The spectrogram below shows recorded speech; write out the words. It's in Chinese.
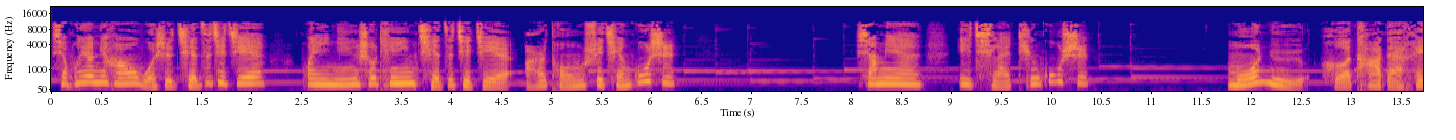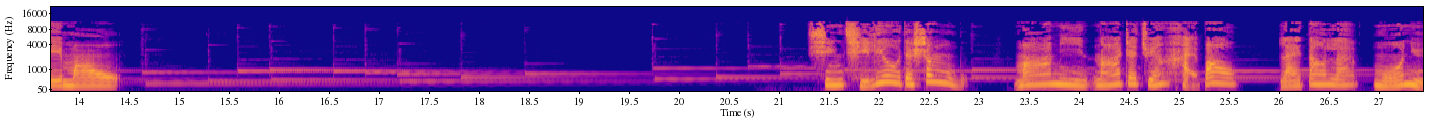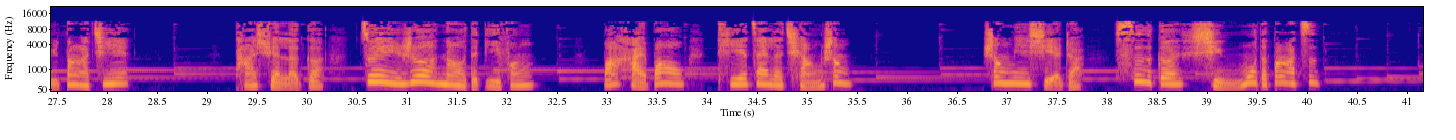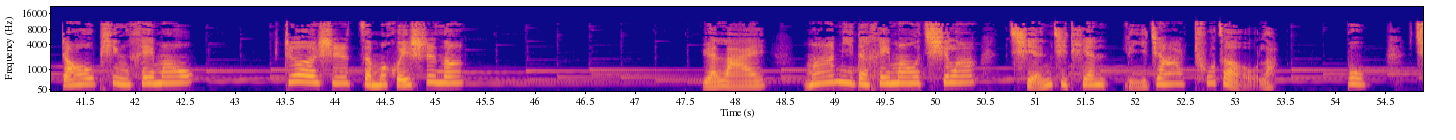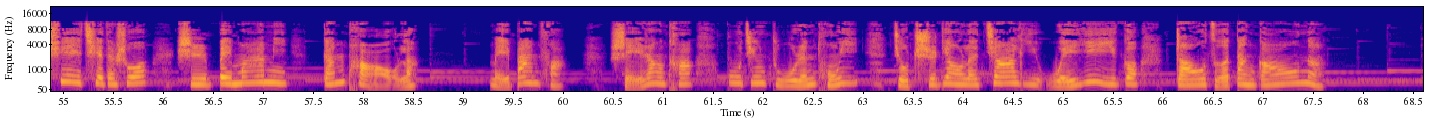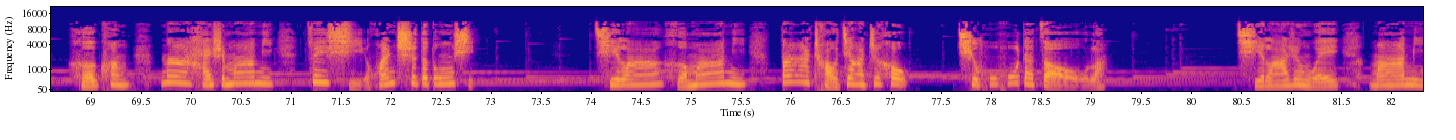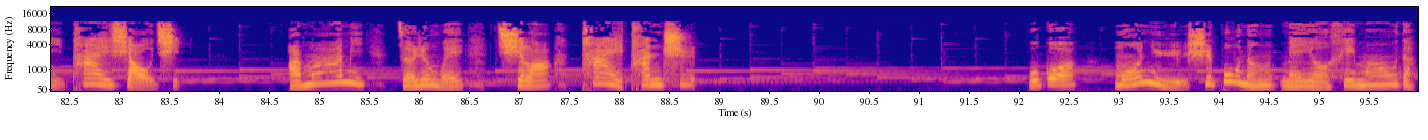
小朋友你好，我是茄子姐姐，欢迎您收听茄子姐姐儿童睡前故事。下面一起来听故事：魔女和她的黑猫。星期六的上午，妈咪拿着卷海报来到了魔女大街。他选了个最热闹的地方，把海报贴在了墙上。上面写着四个醒目的大字：“招聘黑猫。”这是怎么回事呢？原来，妈咪的黑猫七拉。前几天离家出走了，不，确切的说是被妈咪赶跑了。没办法，谁让它不经主人同意就吃掉了家里唯一一个沼泽蛋糕呢？何况那还是妈咪最喜欢吃的东西。七拉和妈咪大吵架之后，气呼呼的走了。七拉认为妈咪太小气，而妈咪则认为七拉太贪吃。不过，魔女是不能没有黑猫的，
